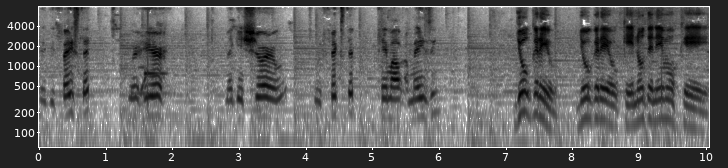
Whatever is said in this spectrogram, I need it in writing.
They defaced it. We're here making sure we fixed it. Came out amazing. Yo creo, yo creo que no tenemos que,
